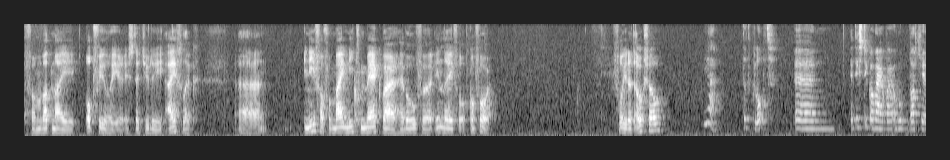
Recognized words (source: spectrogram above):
van wat mij opviel hier, is dat jullie eigenlijk eh, in ieder geval voor mij niet merkbaar hebben hoeven inleveren op comfort. Voel je dat ook zo? Ja, dat klopt. Ehm, het is natuurlijk al maar wat je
